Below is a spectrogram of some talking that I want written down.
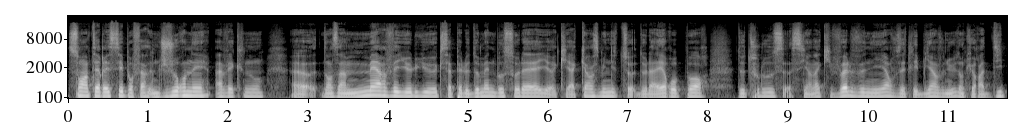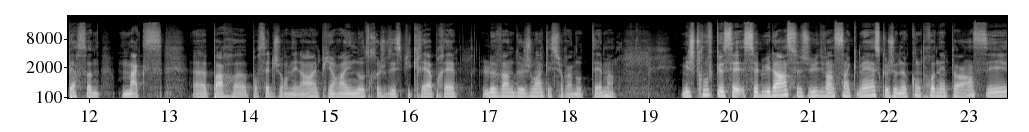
sont intéressés pour faire une journée avec nous euh, dans un merveilleux lieu qui s'appelle le Domaine Beau Soleil, euh, qui est à 15 minutes de l'aéroport de Toulouse, s'il y en a qui veulent venir, vous êtes les bienvenus. Donc il y aura 10 personnes max euh, pour cette journée-là. Et puis il y aura une autre, je vous expliquerai après, le 22 juin, qui est sur un autre thème. Mais je trouve que c'est celui-là, celui du 25 mai, ce que je ne comprenais pas, c'est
